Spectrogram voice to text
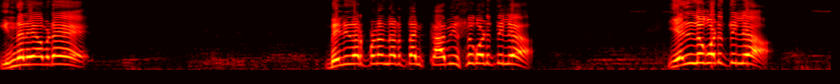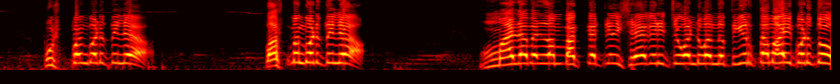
ഇന്നലെ അവിടെ ബലിതർപ്പണം നടത്താൻ കവിസ് കൊടുത്തില്ല. എള്ളു കൊടുത്തില്ല. പുഷ്പം കൊടുത്തില്ല. ഭസ്മം കൊടുത്തില്ല. മഴവെള്ളം ബക്കറ്റിൽ ശേഖരിച്ചു കൊണ്ടുവന്ന് തീർത്ഥമായി കൊടുത്തു.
